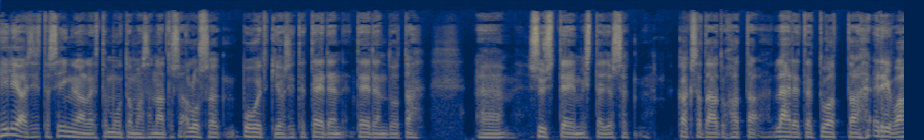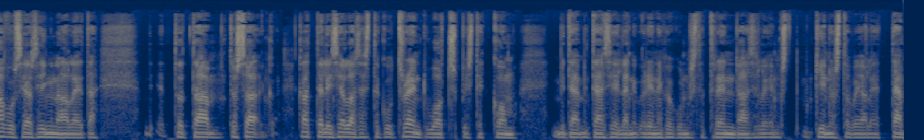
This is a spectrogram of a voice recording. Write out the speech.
hiljaisista signaaleista muutama sana. Tuossa alussa puhuitkin jo sitten teidän, teidän tuota, ä, systeemistä, jossa 200 000 lähdettä tuottaa eri vahvuisia signaaleita. Tota, tuossa kattelin sellaisesta kuin trendwatch.com, mitä, mitä siellä niin eri näkökulmista trendaa. Siellä oli kiinnostavia oli, että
